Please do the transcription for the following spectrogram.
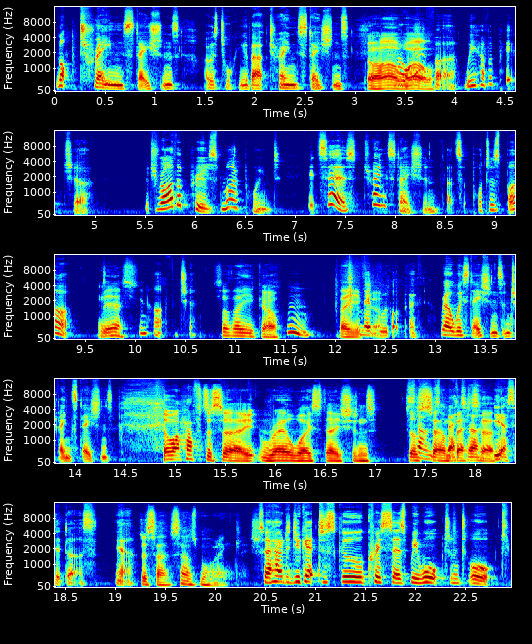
not train stations. I was talking about train stations. Ah, However, well. we have a picture, which rather proves my point. It says train station. That's at Potters Bar. Yes. In Hertfordshire. So there you go. Hmm. There you Maybe go. we've got both railway stations and train stations. Though I have to say, railway stations does Sounds sound better. better. Yes, it does. Yeah. Just sounds, sounds more English. So, how did you get to school? Chris says we walked and talked.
